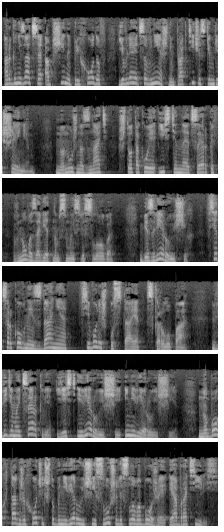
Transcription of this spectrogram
Организация общины приходов является внешним практическим решением, но нужно знать, что такое истинная церковь в новозаветном смысле слова. Без верующих все церковные здания всего лишь пустая скорлупа. В видимой церкви есть и верующие, и неверующие. Но Бог также хочет, чтобы неверующие слушали Слово Божие и обратились.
